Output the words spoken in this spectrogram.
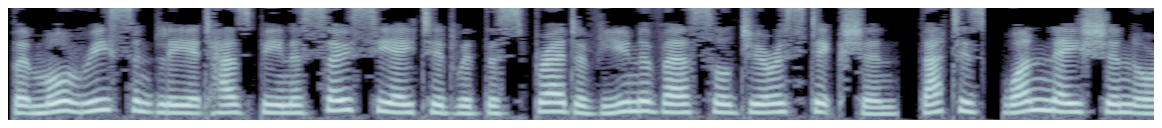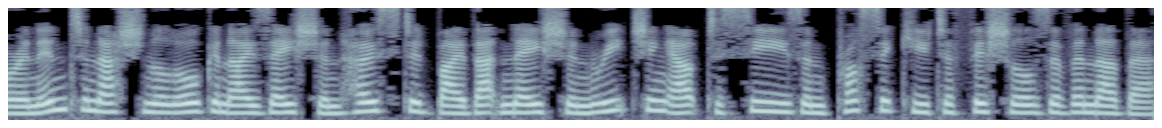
but more recently it has been associated with the spread of universal jurisdiction, that is, one nation or an international organization hosted by that nation reaching out to seize and prosecute officials of another.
